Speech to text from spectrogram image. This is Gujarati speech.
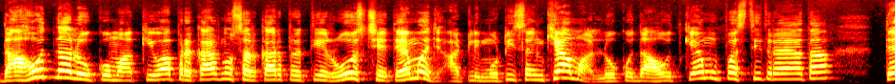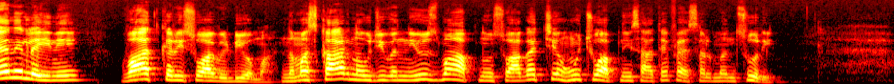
દાહોદના લોકોમાં કેવા પ્રકારનો સરકાર પ્રત્યે રોષ છે તેમજ આટલી મોટી સંખ્યામાં લોકો દાહોદ કેમ ઉપસ્થિત રહ્યા હતા તેને લઈને વાત કરીશું આ વિડીયોમાં. નમસ્કાર, નવજીવન ન્યૂઝમાં આપનું સ્વાગત છે. હું છું આપની સાથે ફેસલ મંસૂરી.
